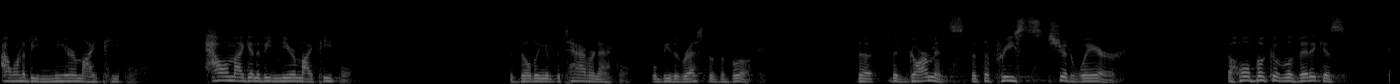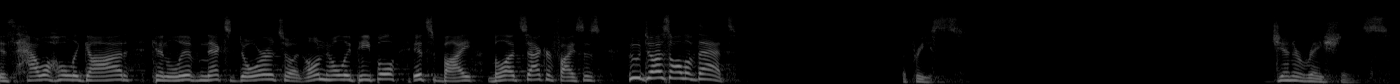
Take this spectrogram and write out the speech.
I want to be near my people. How am I going to be near my people? The building of the tabernacle will be the rest of the book. the, the garments that the priests should wear. The whole book of Leviticus is how a holy God can live next door to an unholy people. It's by blood sacrifices. Who does all of that? The priests. Generations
